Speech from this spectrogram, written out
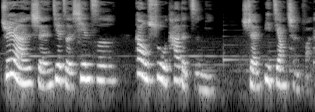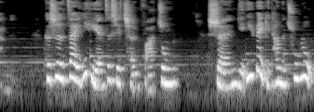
虽然神借着先知告诉他的子民，神必将惩罚他们。可是，在预言这些惩罚中，神也预备给他们出路、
